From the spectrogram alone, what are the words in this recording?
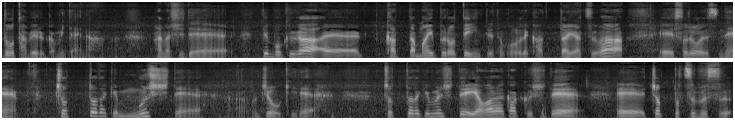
どう食べるかみたいな話で、で、僕が、えー、買ったマイプロテインっていうところで買ったやつは、えー、それをですね、ちょっとだけ蒸して、あの蒸気で、ちょっとだけ蒸して柔らかくして、えー、ちょっと潰す。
